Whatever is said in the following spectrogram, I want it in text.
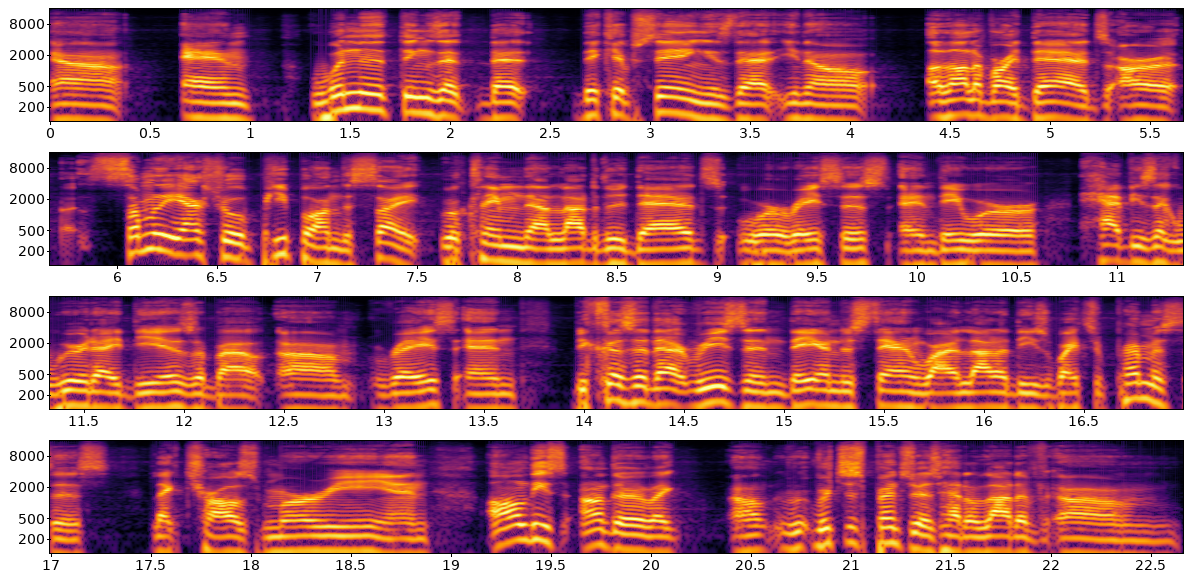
Uh, and one of the things that that they kept saying is that you know a lot of our dads are some of the actual people on the site were claiming that a lot of their dads were racist and they were had these like weird ideas about um, race. And because of that reason they understand why a lot of these white supremacists like Charles Murray and all these other like uh, Richard Spencer has had a lot of um,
